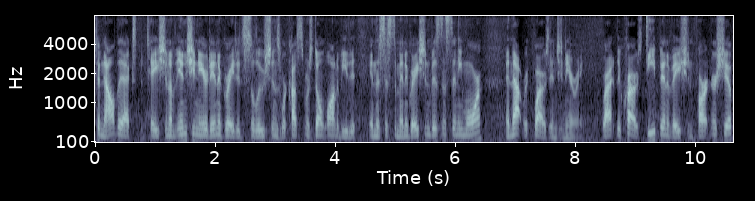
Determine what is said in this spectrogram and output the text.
To now the expectation of engineered integrated solutions where customers don't want to be in the system integration business anymore, and that requires engineering, right? It requires deep innovation partnership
